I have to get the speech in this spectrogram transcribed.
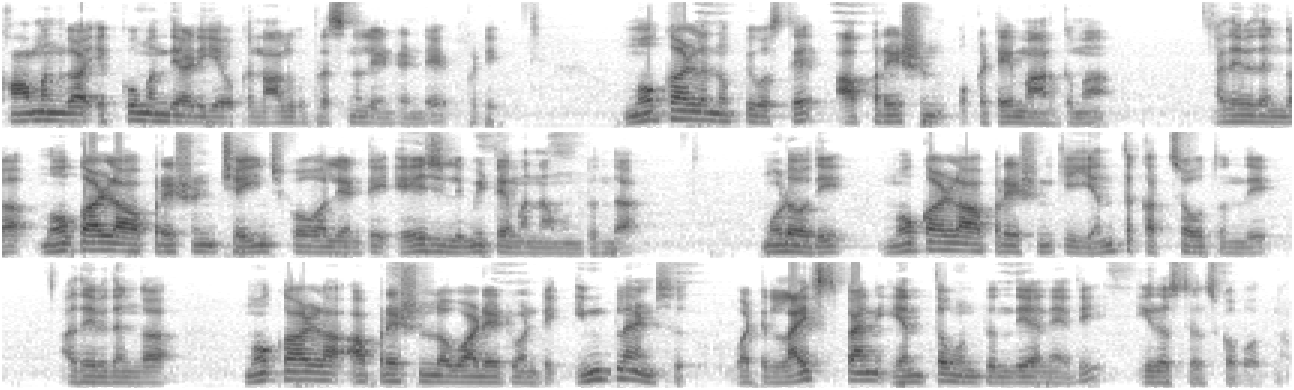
కామన్గా ఎక్కువ మంది అడిగే ఒక నాలుగు ప్రశ్నలు ఏంటంటే ఒకటి మోకాళ్ళ నొప్పి వస్తే ఆపరేషన్ ఒకటే మార్గమా? అదేవిధంగా మోకాళ్ళ ఆపరేషన్ చేయించుకోవాలి అంటే ఏజ్ లిమిట్ ఏమన్నా ఉంటుందా? మూడవది మోకాళ్ళ ఆపరేషన్కి ఎంత ఖర్చు అవుతుంది అదేవిధంగా మోకాళ్ళ ఆపరేషన్లో వాడేటువంటి ఇంప్లాంట్స్ వాటి లైఫ్ స్పాన్ ఎంత ఉంటుంది అనేది ఈరోజు తెలుసుకోబోతున్నాం.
